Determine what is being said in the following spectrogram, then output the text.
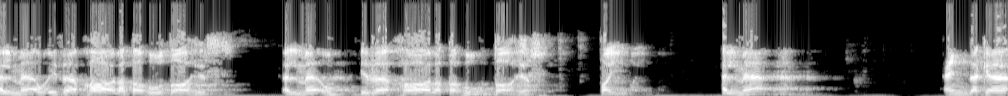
الماء إذا خالطه طاهر. الماء إذا خالطه طاهر. طيب. الماء عندك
